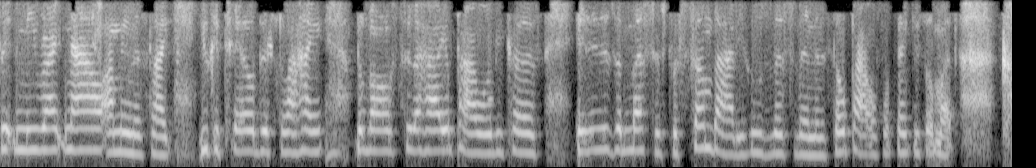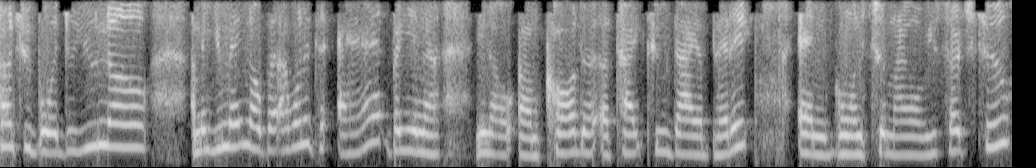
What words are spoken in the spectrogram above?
fitting me right now. I mean, it's like you could tell this line belongs to the higher power because it is a message for somebody who's listening, and it's so powerful. Thank you so much. Country Boy, do you know? I mean, you may know, but I wanted to add, being a, you know, um, called a, a type two diabetic, and going to my own research too.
